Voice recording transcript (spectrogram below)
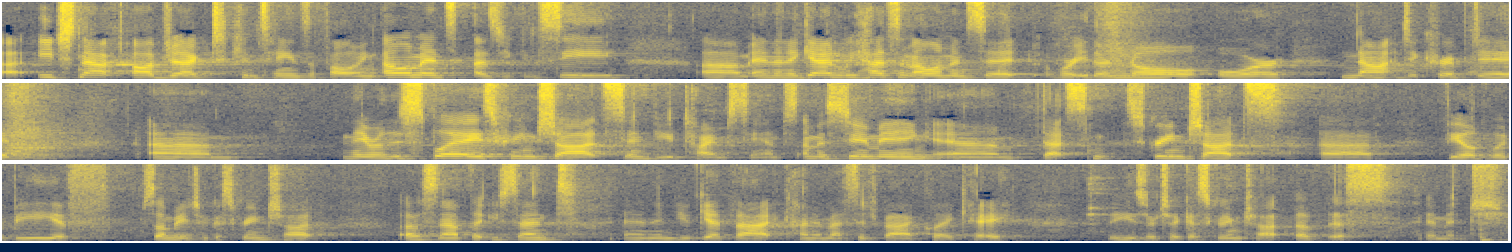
Uh, each snapped object contains the following elements, as you can see. Um, and then again, we had some elements that were either null or not decrypted. Um, and they were display, screenshots, and viewed timestamps. I'm assuming um, that screenshots uh, field would be if somebody took a screenshot of a snap that you sent, and then you get that kind of message back like, hey, the user took a screenshot of this image.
